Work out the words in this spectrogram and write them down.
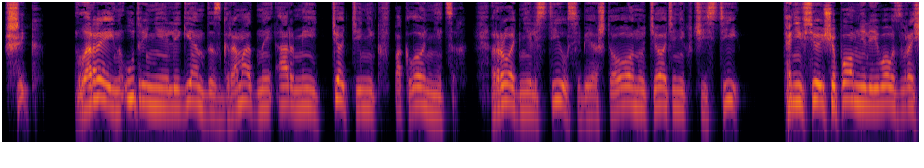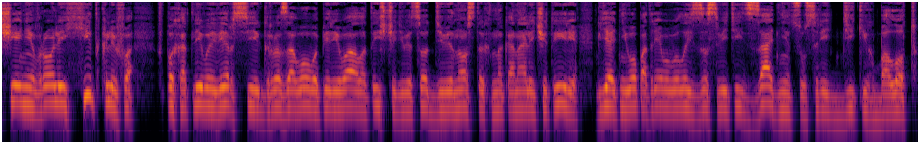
Шик. Лоррейн — утренняя легенда с громадной армией тетенек в поклонницах. Родни льстил себе, что он у тетенек в чести. Они все еще помнили его возвращение в роли Хитклифа в похотливой версии «Грозового перевала» 1990-х на канале 4, где от него потребовалось засветить задницу среди диких болот.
